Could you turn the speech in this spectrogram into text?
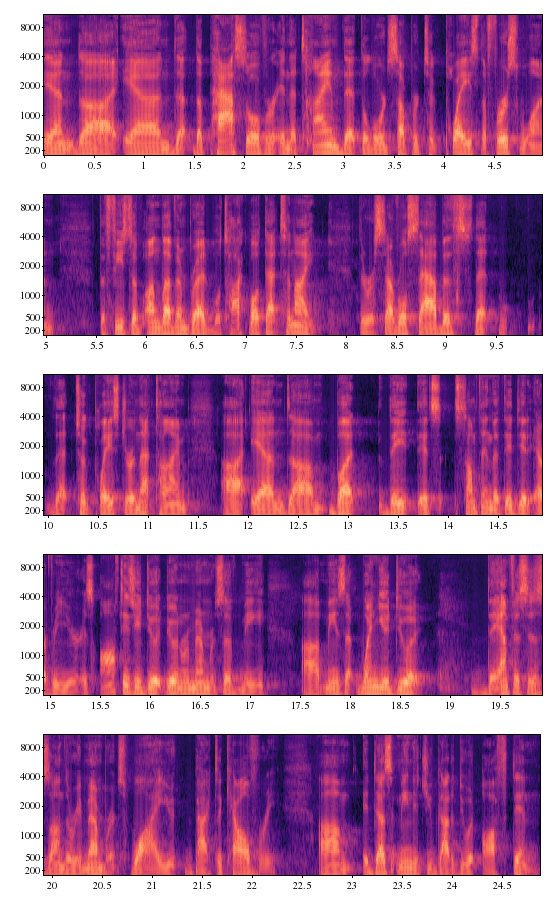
And, uh, and the Passover, in the time that the Lord's Supper took place, the first one, the Feast of Unleavened Bread, we'll talk about that tonight. There were several Sabbaths that, that took place during that time, uh, and, um, but they, it's something that they did every year. As often as you do it, do in remembrance of me, uh, means that when you do it, the emphasis is on the remembrance. Why? You're back to Calvary. Um, it doesn't mean that you've got to do it often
